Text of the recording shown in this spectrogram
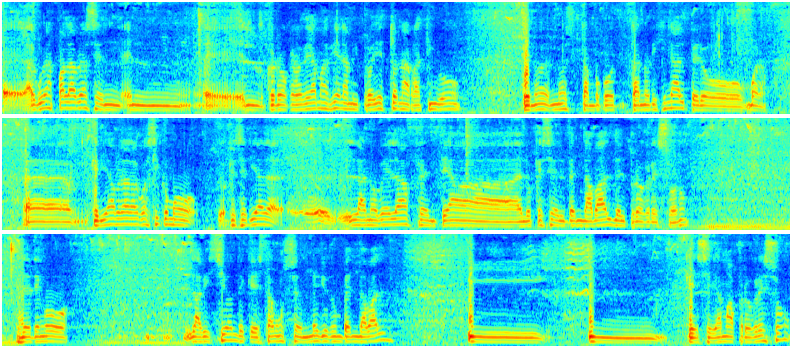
eh, algunas palabras en, en eh, lo que rodea más bien a mi proyecto narrativo que no, es tampoco tan original, pero bueno, eh, quería hablar algo así como lo que sería la, la, novela frente a lo que es el vendaval del progreso, ¿no? Yo tengo la visión de que estamos en medio de un vendaval y, y que se llama progreso,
